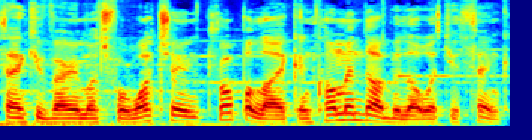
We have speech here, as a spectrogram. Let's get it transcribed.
Thank you very much for watching, drop a like and comment down below what you think.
